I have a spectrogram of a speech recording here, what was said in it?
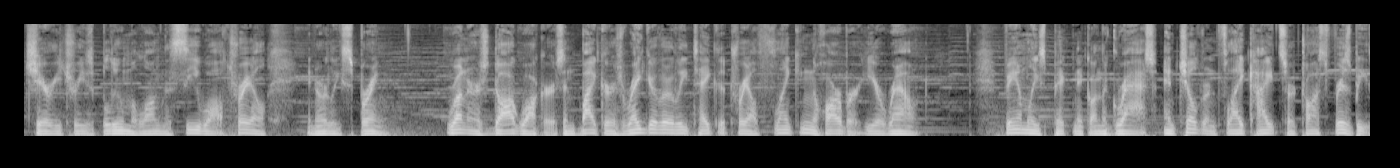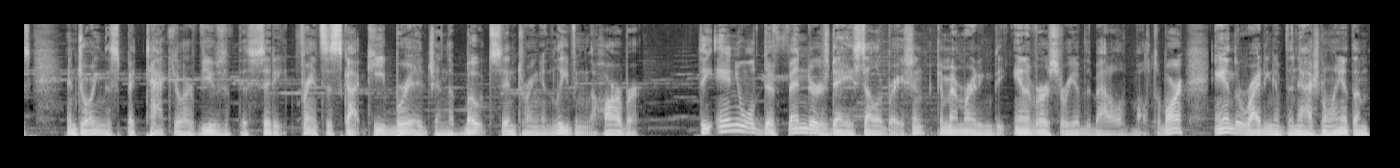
Cherry trees bloom along the seawall trail in early spring. Runners, dog walkers, and bikers regularly take the trail flanking the harbor year round. Families picnic on the grass, and children fly kites or toss frisbees, enjoying the spectacular views of the city, Francis Scott Key Bridge, and the boats entering and leaving the harbor. The annual Defenders Day celebration, commemorating the anniversary of the Battle of Baltimore and the writing of the national anthem,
